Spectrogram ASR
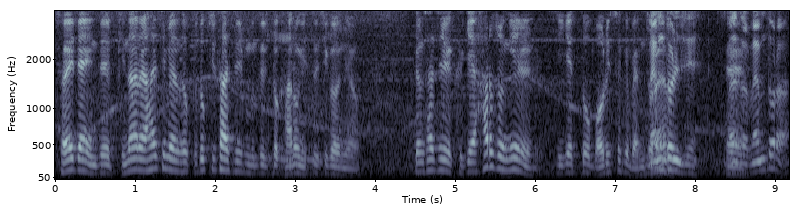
저에 대한 이제 비난을 하시면서 구독 취소하시는 분들이 또 간혹 있으시거든요 그럼 사실 그게 하루 종일 이게 또 머릿속에 맴돌아요 맴돌지. 네. 맞아 맴돌아.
